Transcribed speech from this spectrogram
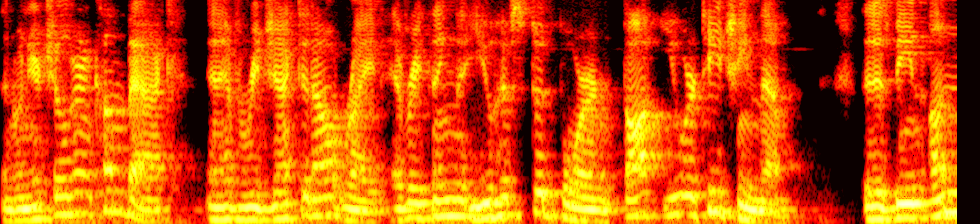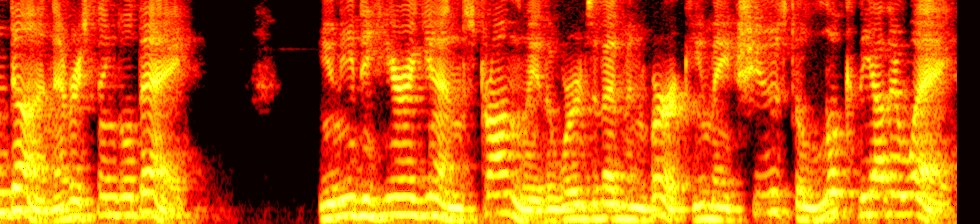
then when your children come back and have rejected outright everything that you have stood for and thought you were teaching them, that is being undone every single day, you need to hear again strongly the words of Edmund Burke. You may choose to look the other way,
